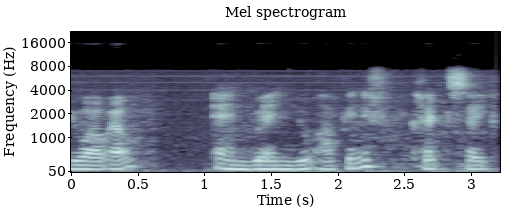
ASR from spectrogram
URL and when you are finished click save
